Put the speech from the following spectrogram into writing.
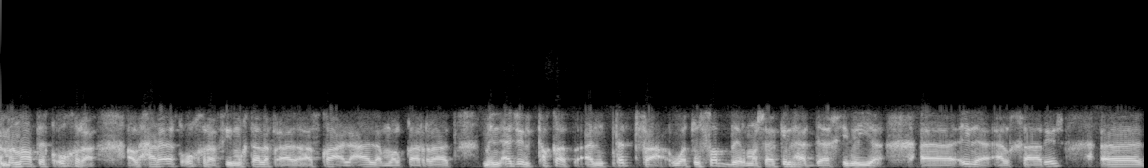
مناطق أخرى أو حرائق أخرى في مختلف اصقاع العالم والقارات من أجل فقط أن تدفع وتصدر مشاكلها الداخلية آه إلى الخارج. آه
